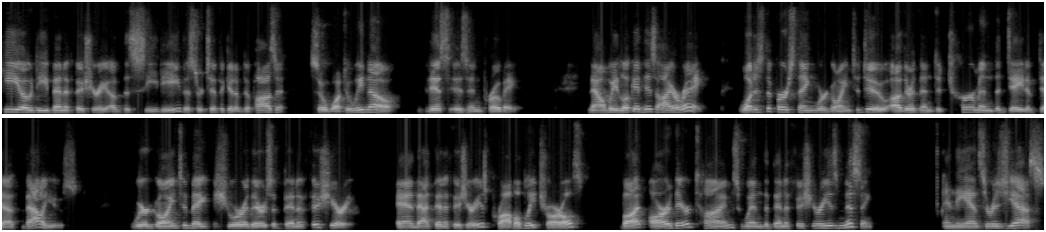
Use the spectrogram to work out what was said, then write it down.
POD beneficiary of the CD, the certificate of deposit. So what do we know? This is in probate. Now we look at his IRA. What is the first thing we're going to do other than determine the date of death values? We're going to make sure there's a beneficiary. And that beneficiary is probably Charles. But are there times when the beneficiary is missing? And the answer is yes.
